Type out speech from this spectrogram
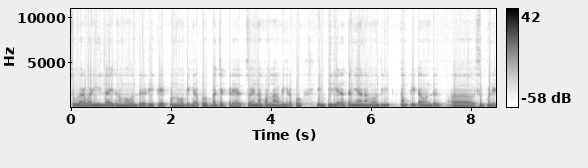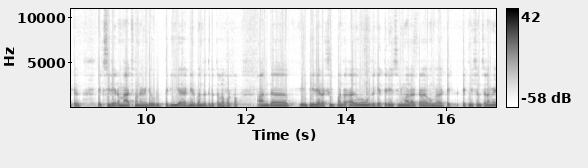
ஸோ வேறு வழி இல்லை. இது நம்ம வந்து ரீக்ரியேட் பண்ணோம் அப்படிங்கிறப்போ பட்ஜெட் கிடையாது. ஸோ என்ன பண்ணலாம் அப்படிங்கிறப்போ இன்டீரியரை தனியாக நாங்கள் வந்து கம்ப்ளீட்டாக வந்து ஷூட் பண்ணிவிட்டு எக்ஸ்டீரியரை மேட்ச் பண்ண வேண்டிய ஒரு பெரிய நிர்பந்தத்துக்கு தள்ளப்பட்டோம். அந்த இன்டீரியரை ஷூட் பண்ணுற அது உங்களுக்கே தெரியும். சினிமாவில் இருக்கிற உங்கள் டெக் டெக்னீஷியன்ஸ் எல்லாமே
